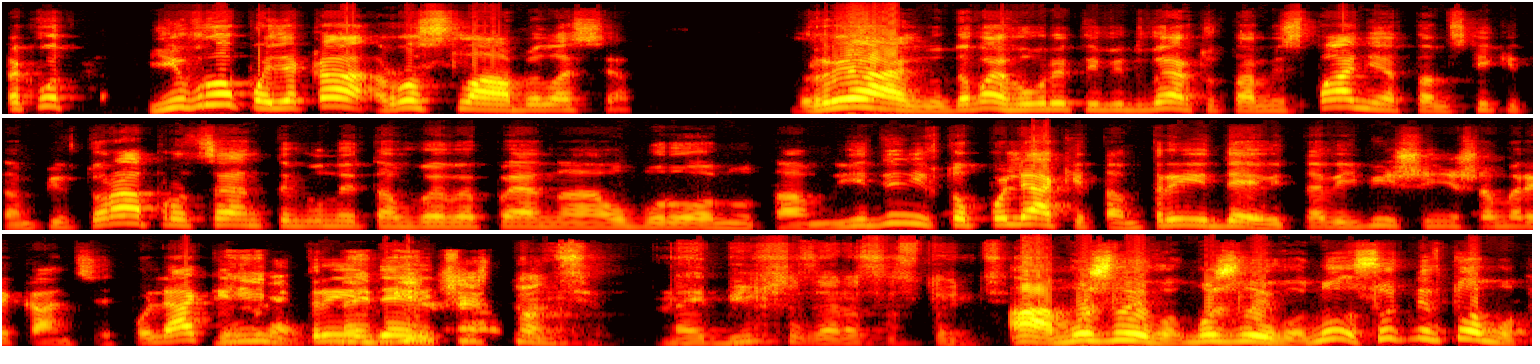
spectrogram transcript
Так от, Європа, яка розслабилася, реально, давай говорити відверто, там Іспанія, там скільки там півтора проценти вони там ВВП на оборону. Там єдині, хто поляки, там 3,9, навіть більше ніж американці. Поляки Ні, 3,9. найбільше естонців. Найбільше зараз естонців. А, можливо, можливо. Ну суть не в тому.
